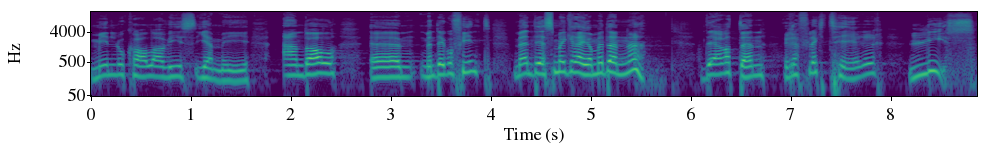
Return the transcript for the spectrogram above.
min lokale avis hjemme i Arendal. Eh, men det går fint. Men det som er greia med denne, det er at den reflekterer lys.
